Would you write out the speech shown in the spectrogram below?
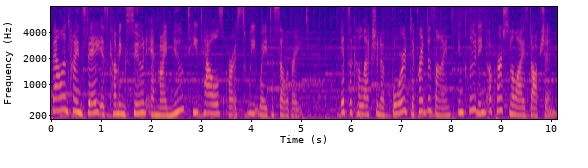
Valentine's Day is coming soon, and my new tea towels are a sweet way to celebrate. It's a collection of four different designs, including a personalized option.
